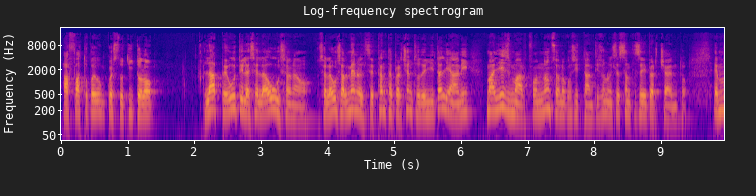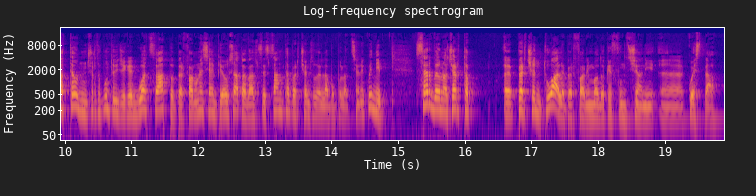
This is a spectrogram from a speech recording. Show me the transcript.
ha fatto poi questo titolo L'app è utile se la usano, se la usa almeno il 70% degli italiani, ma gli smartphone non sono così tanti, sono il 66%. E Matteo ad un certo punto dice che WhatsApp, per fare un esempio, è usata dal 60% della popolazione. Quindi serve una certa eh, percentuale per fare in modo che funzioni eh, quest'app.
